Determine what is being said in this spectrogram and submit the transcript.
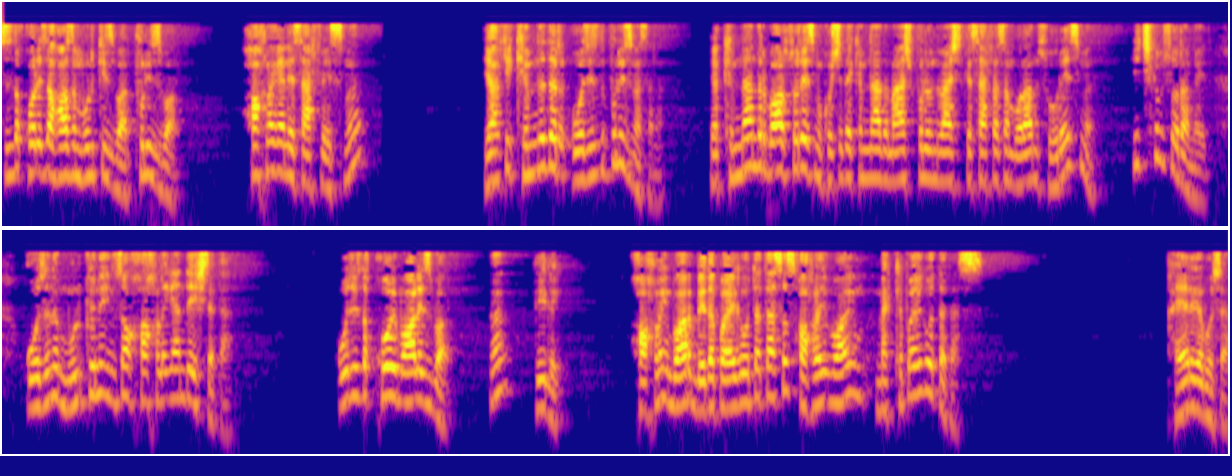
Sizni qo'lingizda hozir mulkingiz bor pulingiz bor. Xohlagandek sarflaysizmi? Yoki kimnidir o'zingizni pulingiz masalan? Yo kimdandir borib so'raysizmi? Ko'chada kimdandir mana shu pulimni masjidga sarflasam bo'ladimi? so'raysizmi? Hech kim so'ramaydi. O'zini mulkini inson xohlaganda ishlatadi. O'zingizda qo'y molingiz bor. Deylik. Xohlang borib bedapoyaga o'tatasiz xohlang borib makka poyaga o'tatasiz. Qayerga bo'lsa.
